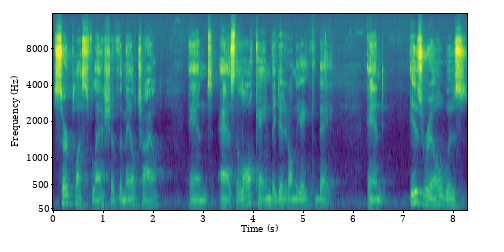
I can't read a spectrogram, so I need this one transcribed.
surplus flesh of the male child. And as the law came, they did it on the eighth day. And Israel was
